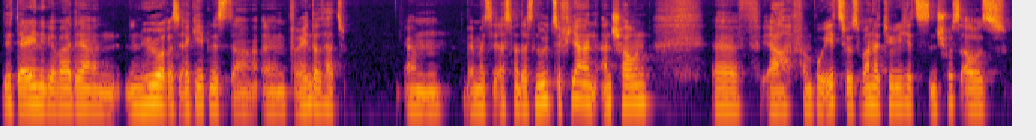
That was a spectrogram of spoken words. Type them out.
derjenige war, der ein, höheres Ergebnis da ähm, verhindert hat. Ähm, wenn wir uns erstmal das 0 zu 4 an, anschauen, äh, ja, von Boetius war natürlich jetzt ein Schuss aus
